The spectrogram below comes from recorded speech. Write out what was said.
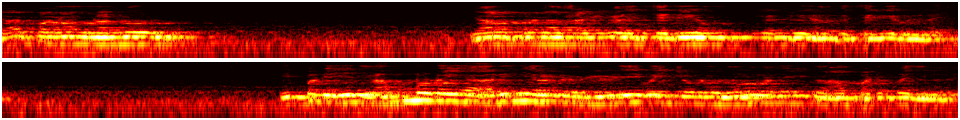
யாழ்ப்பாணம் நல்லூர் ஞானப்பிரகாச அடிகளை தெரியும் என்று எனக்கு தெரியவில்லை. இப்படி நம்முடைய அறிஞர்கள் எழுதி வைத்துள்ள நூல்களை நாம் படிப்பதில்லை.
